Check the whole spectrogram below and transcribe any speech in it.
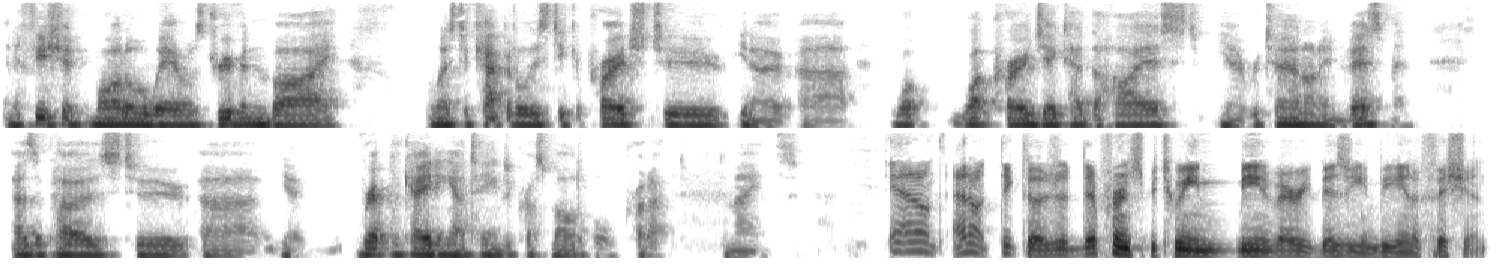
an efficient model where it was driven by almost a capitalistic approach to you know uh, what what project had the highest you know return on investment as opposed to uh, you know replicating our teams across multiple product domains. Yeah i don't i don't think there's a difference between being very busy and being efficient.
